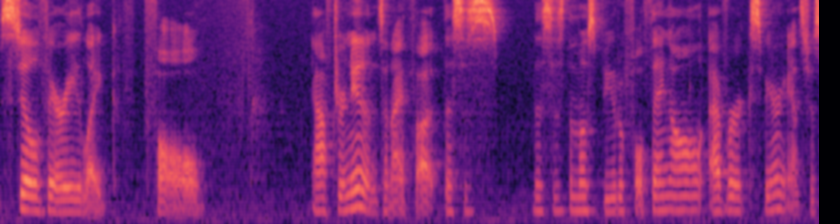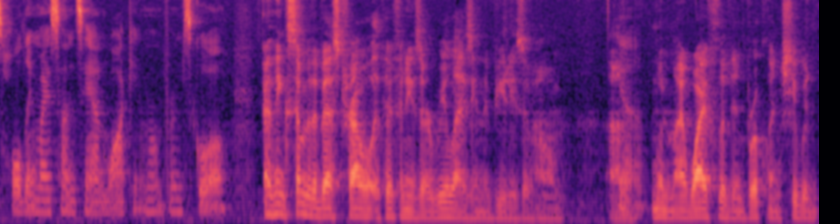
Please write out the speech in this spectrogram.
still very like fall afternoons. And I thought, this is. This is the most beautiful thing I'll ever experience, just holding my son's hand, walking home from school. I think some of the best travel epiphanies are realizing the beauties of home Um, Yeah. When my wife lived in Brooklyn, she would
